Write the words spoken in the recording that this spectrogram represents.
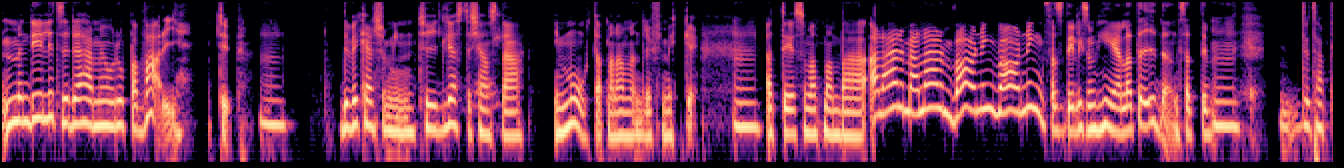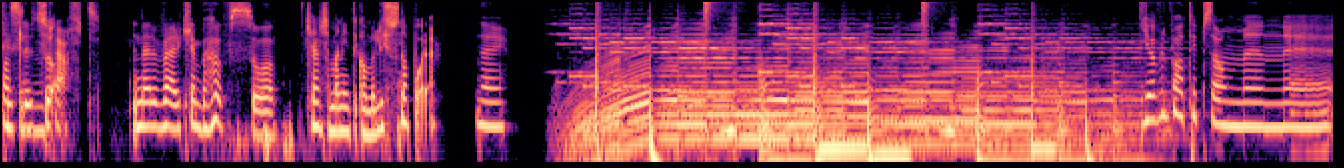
men det är lite det här med att ropa varg. Typ. Mm. Det är väl kanske min tydligaste känsla emot att man använder det för mycket. Mm. Att det är som att man bara alarm, alarm, varning, varning. Fast det är liksom hela tiden. Så att det, Mm. Det tappar Till slut sin så- kraft. När det verkligen behövs så kanske man inte kommer lyssna på det. Nej. Jag vill bara tipsa om en eh,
